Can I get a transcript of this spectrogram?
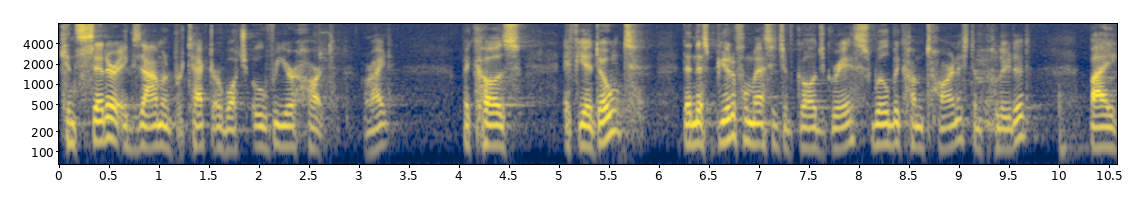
consider, examine, protect, or watch over your heart, right? Because if you don't, then this beautiful message of God's grace will become tarnished and polluted by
